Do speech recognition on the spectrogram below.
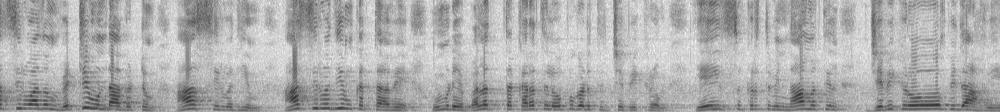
ஆசீர்வாதம் வெற்றி உண்டாகட்டும். ஆசீர்வதியும் ஆசீர்வதியும் கத்தாவே. உம்முடைய பலத்த கரத்தில் ஒப்பு கொடுத்து ஜெபிக்கிறோம். ஏசு கிறிஸ்துவின் நாமத்தில் ஜெபிக்கிறோம் பிதாவே.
